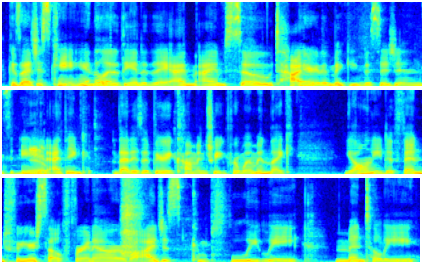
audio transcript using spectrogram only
because I just can't handle it at the end of the day. I'm I'm so tired of making decisions, and Yep. I think that is a very common trait for women. Like, y'all need to fend for yourself for an hour while I just completely mentally.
